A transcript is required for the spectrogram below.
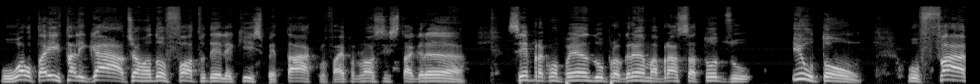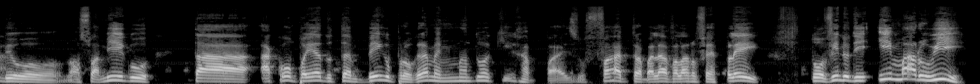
O Altair tá ligado, já mandou foto dele aqui, espetáculo. Vai para o nosso Instagram. Sempre acompanhando o programa. Abraço a todos. O Hilton, o Fábio, nosso amigo está acompanhando também o programa. Me mandou aqui, rapaz. O Fábio trabalhava lá no Fair Play. Tô vindo de Imaruí.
